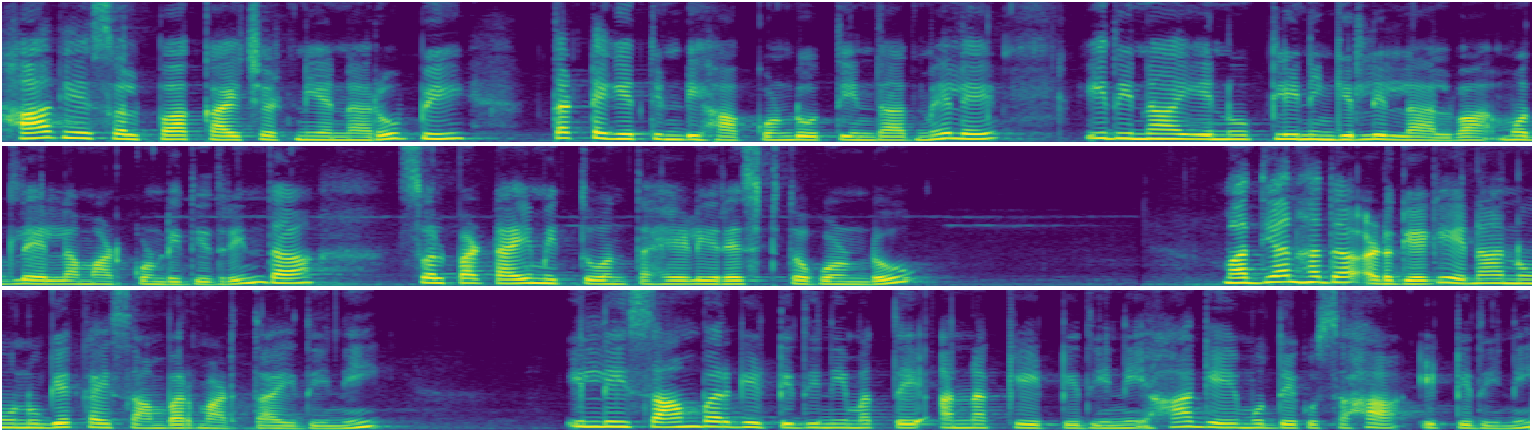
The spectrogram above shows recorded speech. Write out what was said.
ಹಾಗೆ ಸ್ವಲ್ಪ ಕಾಯಿ ಚಟ್ನಿಯನ್ನು ರುಬ್ಬಿ ತಟ್ಟೆಗೆ ತಿಂಡಿ ಹಾಕ್ಕೊಂಡು ತಿಂದಾದಮೇಲೆ ಈ ದಿನ ಏನು ಕ್ಲೀನಿಂಗ್ ಇರಲಿಲ್ಲ ಅಲ್ವಾ? ಮೊದಲೇ ಎಲ್ಲ ಮಾಡ್ಕೊಂಡಿದ್ದರಿಂದ ಸ್ವಲ್ಪ ಟೈಮ್ ಇತ್ತು ಅಂತ ಹೇಳಿ ರೆಸ್ಟ್ ತಗೊಂಡು ಮಧ್ಯಾಹ್ನದ ಅಡುಗೆಗೆ ನಾನು ನುಗ್ಗೆಕಾಯಿ ಸಾಂಬಾರು ಮಾಡ್ತಾ ಇದ್ದೀನಿ. ಇಲ್ಲಿ ಸಾಂಬಾರ್ಗೆ ಇಟ್ಟಿದ್ದೀನಿ ಮತ್ತು ಅನ್ನಕ್ಕೆ ಇಟ್ಟಿದ್ದೀನಿ, ಹಾಗೆ ಮುದ್ದೆಗೂ ಸಹ ಇಟ್ಟಿದ್ದೀನಿ.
